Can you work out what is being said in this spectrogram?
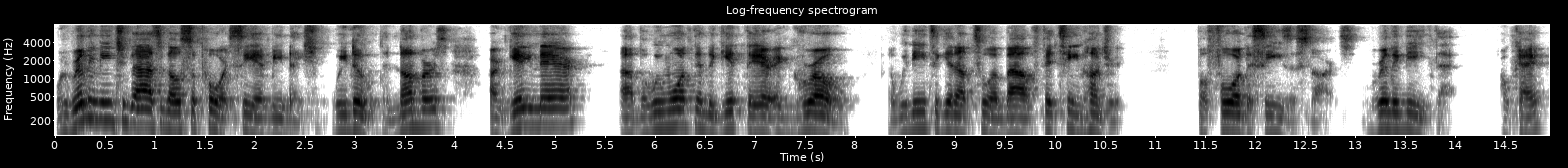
we really need you guys to go support CFB Nation. We do. The numbers are getting there, uh, but we want them to get there and grow. And we need to get up to about 1,500 before the season starts. Really need that. Okay.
